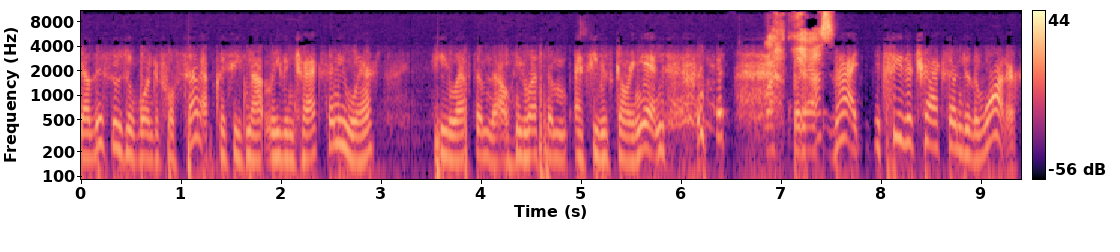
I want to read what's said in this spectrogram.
Now, this was a wonderful setup because he's not leaving tracks anywhere. He left them, though. He left them as he was going in. Well, But yes. after that, you could see the tracks under the water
